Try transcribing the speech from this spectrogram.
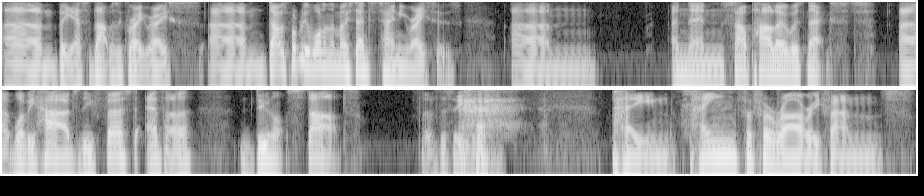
um but yeah so that was a great race um that was probably one of the most entertaining races um and then sao paulo was next uh where we had the first ever do not start of the season pain pain for ferrari fans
